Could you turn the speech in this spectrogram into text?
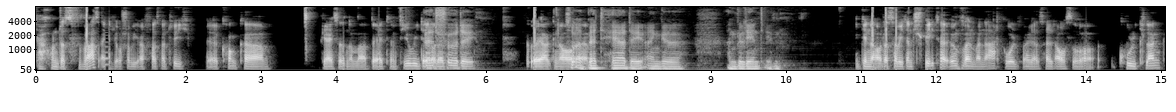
Ja, und das war es eigentlich auch schon wieder fast. Natürlich äh, Conker, wie heißt das nochmal? Bad and Fury Day? Bad oder? Fur Day. Ja, genau. So ähm, Bad Hair Day einge angelehnt eben. Genau, das habe ich dann später irgendwann mal nachgeholt, weil das halt auch so cool klang.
